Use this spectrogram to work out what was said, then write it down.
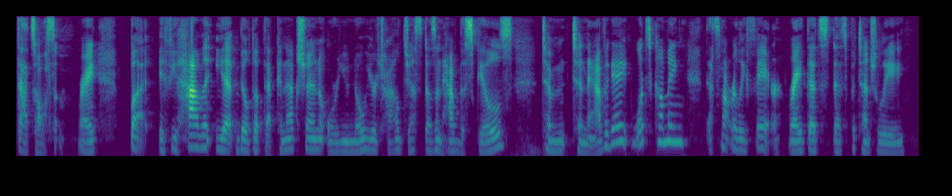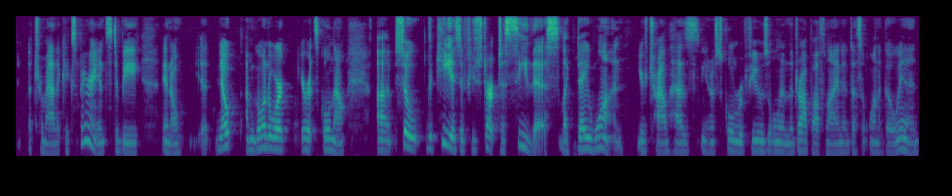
That's awesome, right? But if you haven't yet built up that connection or you know your child just doesn't have the skills to to navigate what's coming, that's not really fair, right? That's that's potentially a traumatic experience to be, you know, "Uh, nope, I'm going to work. You're at school now. Um, so the key is if you start to see this, like day one, your child has, you know, school refusal in the drop off line and doesn't want to go in.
